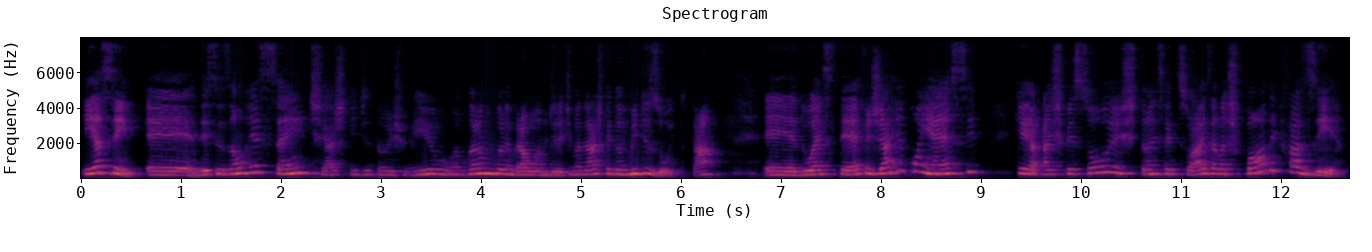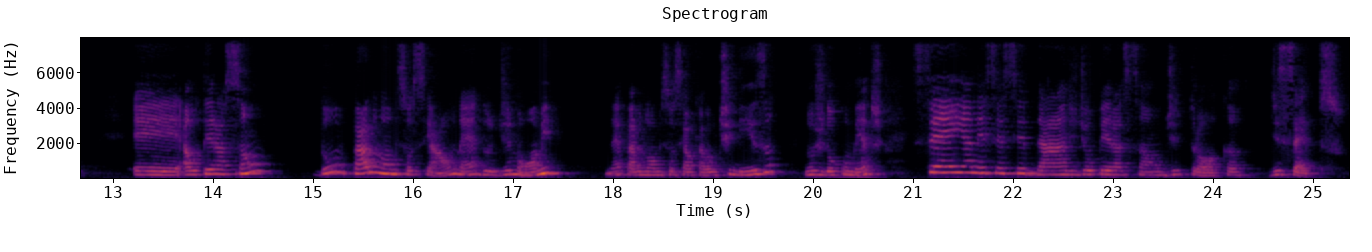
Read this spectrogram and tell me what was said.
E assim, é, decisão recente, acho que de 2000, agora não vou lembrar o ano direitinho, mas acho que é 2018, tá? É, do STF já reconhece que as pessoas transexuais elas podem fazer é, alteração do, para o nome social, né, do, de nome, né, para o nome social que ela utiliza nos documentos, sem a necessidade de operação de troca de sexo.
